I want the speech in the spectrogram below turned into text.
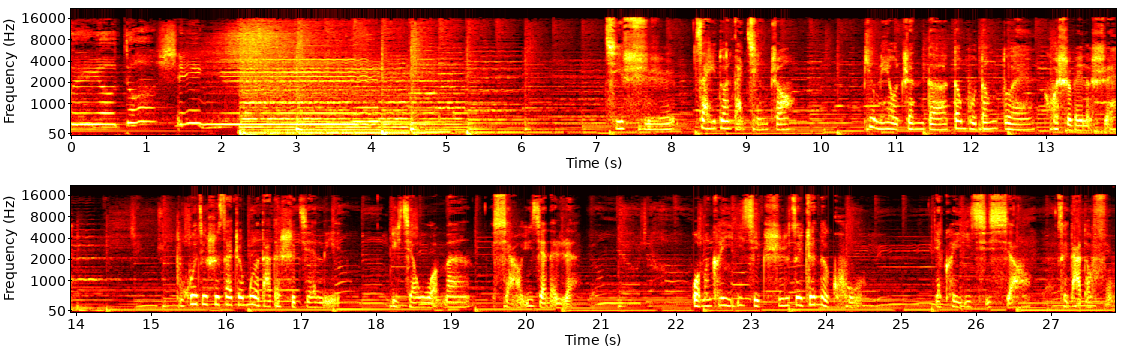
会有多幸运？其实在一段感情中并没有真的登不登对，或是为了谁，不过就是在这莫大的世界里，遇见我们想要遇见的人。我们可以一起吃最真的苦，也可以一起享最大的福。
